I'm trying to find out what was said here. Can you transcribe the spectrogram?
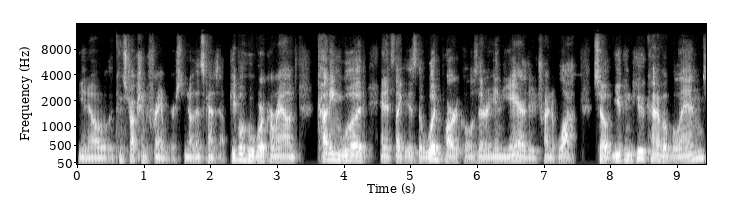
you know, construction framers, you know, this kind of stuff. People who work around cutting wood, and it's like is the wood particles that are in the air that you're trying to block. So you can do kind of a blend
